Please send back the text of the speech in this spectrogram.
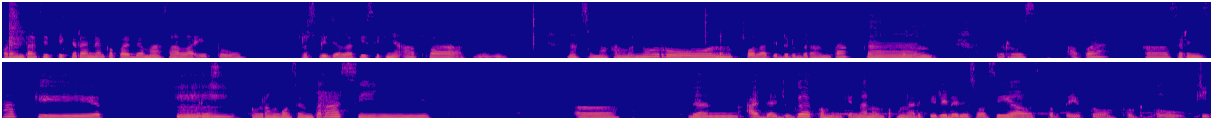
orientasi pikirannya kepada masalah itu. Terus gejala fisiknya apa? Mhm. Nafsu makan menurun, pola tidur berantakan, terus apa? eh, sering sakit, terus Hmm. kurang konsentrasi, eh, dan ada juga kemungkinan untuk menarik diri dari sosial seperti itu. Oke. Oke.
